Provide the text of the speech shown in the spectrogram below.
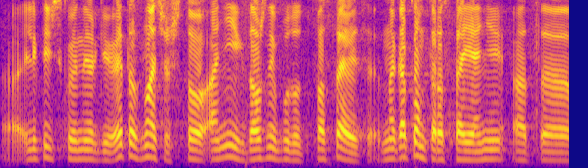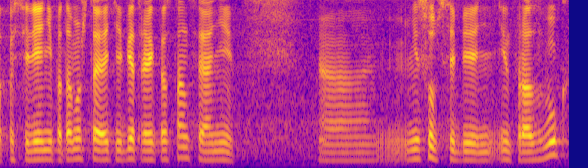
э, электрическую энергию. Это значит, что они их должны будут поставить на каком-то расстоянии от поселений, потому что эти ветроэлектростанции, они несут в себе инфразвук,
